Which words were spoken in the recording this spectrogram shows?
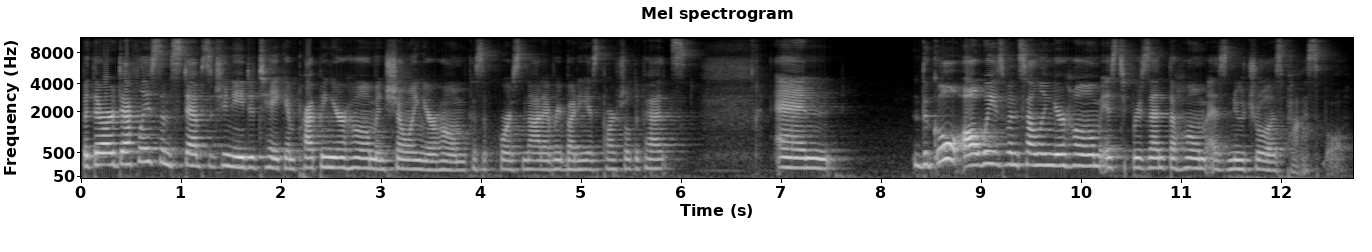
But there are definitely some steps that you need to take in prepping your home and showing your home because, of course, not everybody is partial to pets. And the goal always when selling your home is to present the home as neutral as possible.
